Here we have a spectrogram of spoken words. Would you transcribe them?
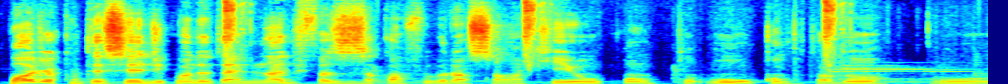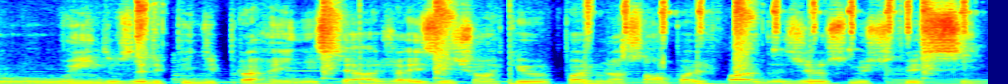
Pode acontecer de quando eu terminar de fazer essa configuração aqui, o, o computador, o Windows, ele pedir para reiniciar. Já existe um arquivo de paginação Wi-Fi, desejo substituir sim,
